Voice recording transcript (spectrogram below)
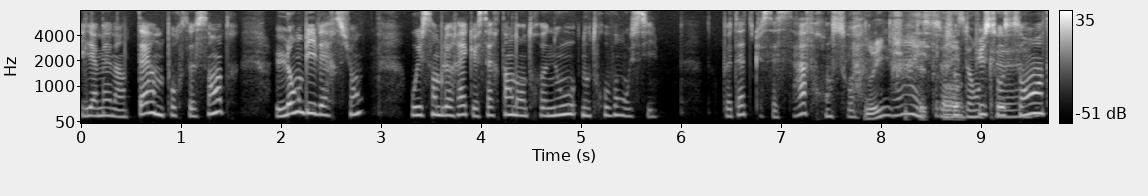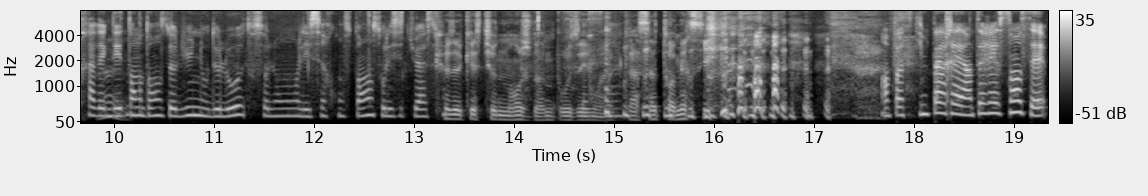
il y a même un terme pour ce centre, l'ambiversion, où il semblerait que certains d'entre nous nous trouvons aussi. Peut-être que c'est ça, François. Oui, je suis ah, plus au euh, centre avec des tendances de l'une ou de l'autre selon les circonstances ou les situations. Que de questionnements je dois me poser, moi. Grâce à toi, merci. enfin, ce qui me paraît intéressant, c'est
